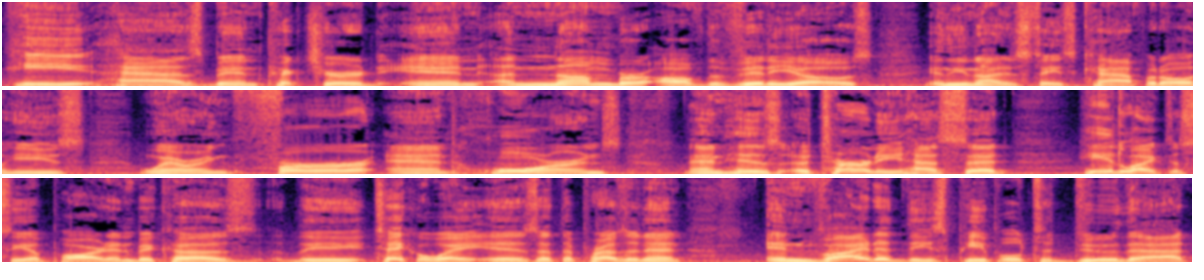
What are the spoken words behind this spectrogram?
he has been pictured in a number of the videos in the United States Capitol. He's wearing fur and horns, and his attorney has said he'd like to see a pardon because the takeaway is that the president invited these people to do that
